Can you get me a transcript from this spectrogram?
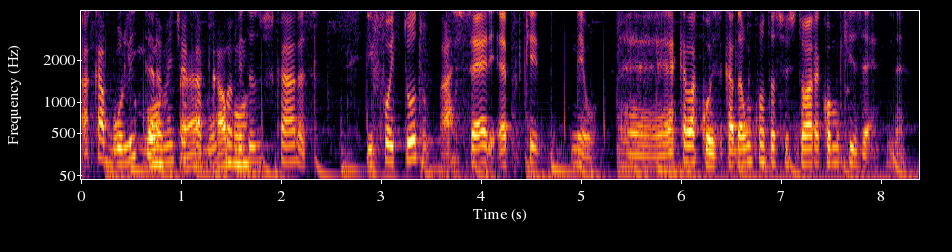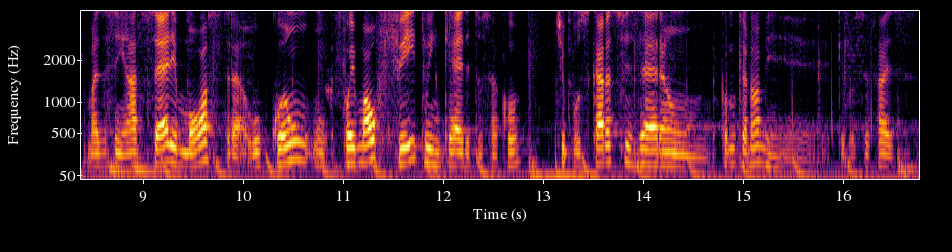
Acabou, literalmente é, acabou, acabou, com a vida dos caras. E foi todo. A série. É porque, meu, é, é, aquela coisa, cada um conta a sua história como quiser, né? Mas assim, a série mostra o quão foi mal feito o inquérito, sacou? Tipo, os caras fizeram. Como que é o nome que você faz?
